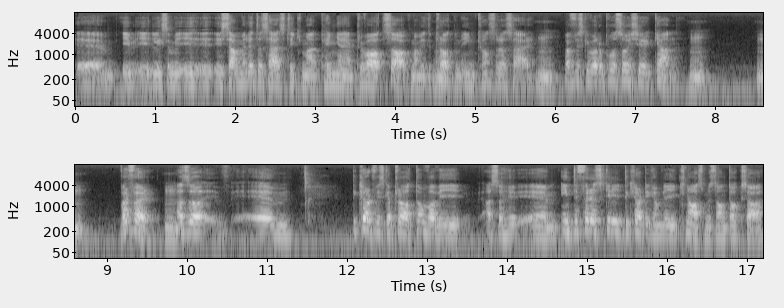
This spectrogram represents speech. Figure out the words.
ehm, i, i, liksom i, i, samhället och så här så tycker man att pengar är en privatsak. Man vill inte mm. prata om inkomster och så här. Mm. Varför ska vi hålla på så i kyrkan? Mm. Mm. Varför? Mm. Alltså, um, det är klart vi ska prata om vad vi... Alltså, um, inte för att skryta, det är klart det kan bli knas med sånt också.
